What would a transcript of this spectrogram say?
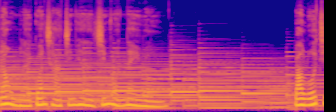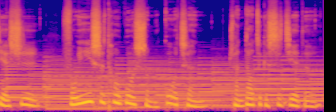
让我们来观察今天的经文内容。保罗解释福音是透过什么过程传到这个世界的。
